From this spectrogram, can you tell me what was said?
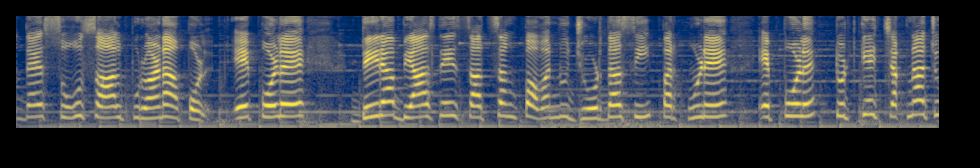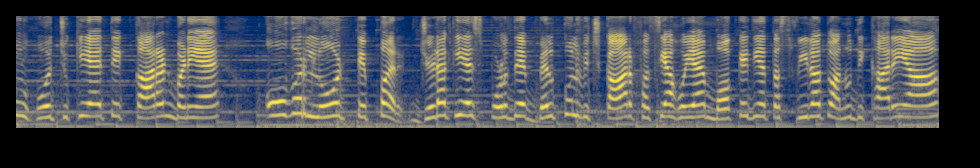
ਜਾਂਦਾ ਹੈ 100 ਸਾਲ ਪੁਰਾਣਾ ਪੁਲ। ਇਹ ਪੁਲ ਡੇਰਾ ਬਿਆਸ ਦੇ ਸਤਸੰਗ ਭਵਨ ਨੂੰ ਜੋੜਦਾ ਸੀ, ਪਰ ਹੁਣ ਇਹ ਪੁਲ ਟੁੱਟ ਕੇ ਚਕਨਾਚੂਰ ਹੋ ਚੁੱਕਿਆ ਹੈ ਤੇ ਕਾਰਨ ਬਣਿਆ ਹੈ ਓਵਰਲੋਡ ਟਿੱਪਰ, ਜਿਹੜਾ ਕਿ ਇਸ ਪੁਲ ਦੇ ਬਿਲਕੁਲ ਵਿਚਕਾਰ ਫਸਿਆ ਹੋਇਆ ਹੈ। ਮੌਕੇ ਦੀਆਂ ਤਸਵੀਰਾਂ ਤੁਹਾਨੂੰ ਦਿਖਾ ਰਹੇ ਹਾਂ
